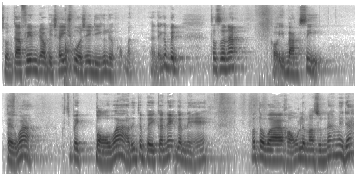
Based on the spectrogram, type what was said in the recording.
ส่วนกาเฟนจะเอาไปใช้ชั่วใช้ดีก็เรื่องของมัน อันนี้ก็เป็นทัศนะของอีบางซี่ แต่ว่าจะไปต่อว่าหรือจะไปกันแนะกันแหนฟัตวาของอุลามาสุนนะไม่ได้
